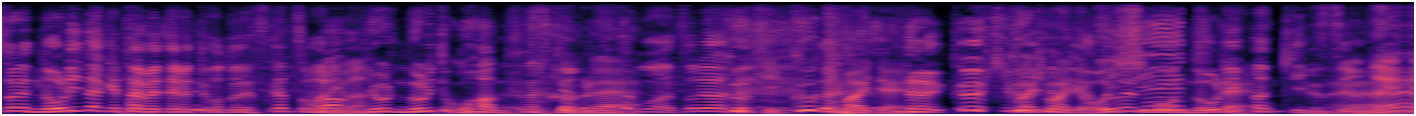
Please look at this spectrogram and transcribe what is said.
それ海苔だけ食べてるってことですか？つまりは。海苔とご飯ですけどね。空気 空気巻いて。空気巻いて美味しい海苔巻きですよね。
